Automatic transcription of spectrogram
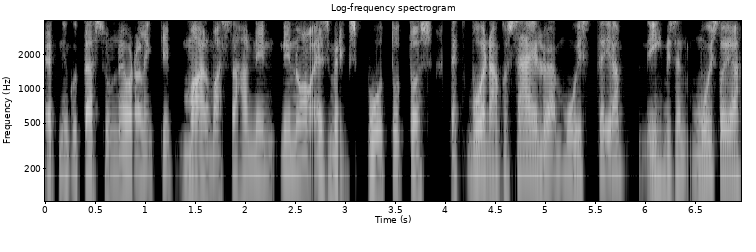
että niin kuin tässä sun Neuralinkki-maailmassahan, niin, niin on esimerkiksi puhuttu tuossa, että voidaanko säilyä muisteja, ihmisen muistoja,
